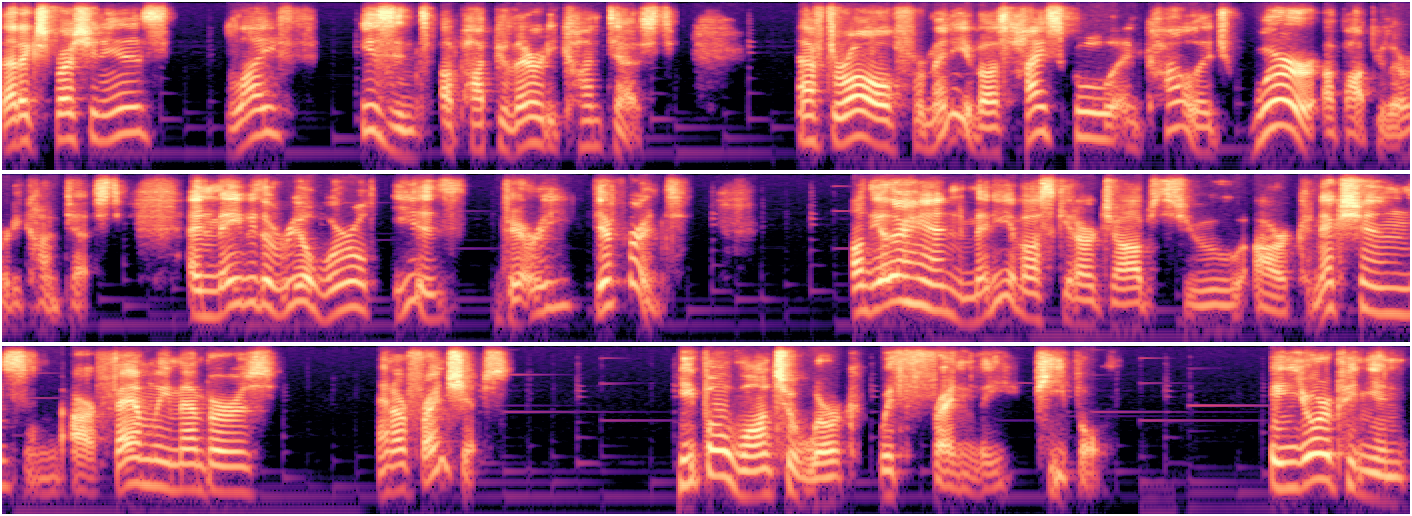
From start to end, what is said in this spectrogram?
That expression is life isn't a popularity contest. After all, for many of us, high school and college were a popularity contest. And maybe the real world is very different. On the other hand, many of us get our jobs through our connections and our family members and our friendships. People want to work with friendly people. In your opinion,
